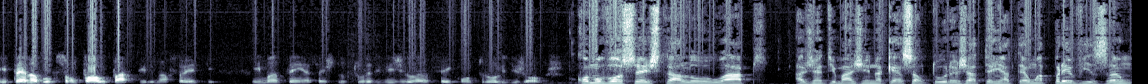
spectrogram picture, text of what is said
e Pernambuco e São Paulo partiram na frente e mantém essa estrutura de vigilância e controle de jogos. Como você instalou o app a gente imagina que a essa altura já tem até uma previsão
